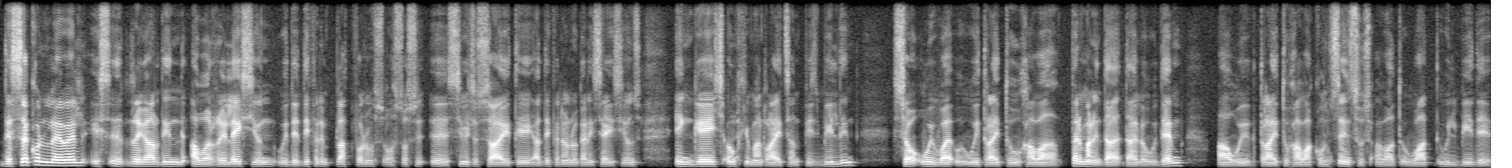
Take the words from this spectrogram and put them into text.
The second level is uh, regarding our relation with the different platforms of uh, civil society and different organizations engaged on human rights and peace building. So we, we try to have a permanent di dialogue with them. Uh, we try to have a consensus about what will be the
